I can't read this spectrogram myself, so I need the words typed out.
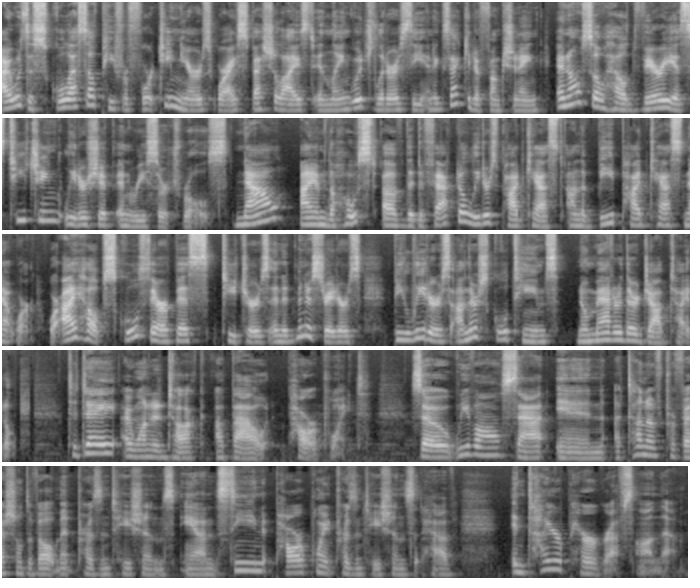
I was a school SLP for 14 years where I specialized in language literacy and executive functioning and also held various teaching, leadership, and research roles. Now, I am the host of the De facto Leaders podcast on the B Podcast Network, where I help school therapists, teachers, and administrators be leaders on their school teams no matter their job title. Today, I wanted to talk about PowerPoint. So, we've all sat in a ton of professional development presentations and seen PowerPoint presentations that have entire paragraphs on them.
